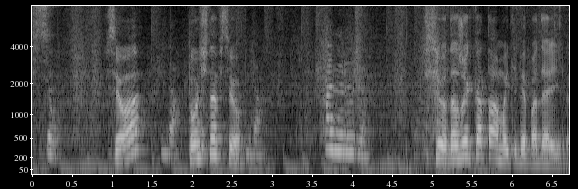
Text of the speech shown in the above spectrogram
Все. Все? Да. Точно все? Да. Камеру уже. Все, даже кота мы тебе подарили.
